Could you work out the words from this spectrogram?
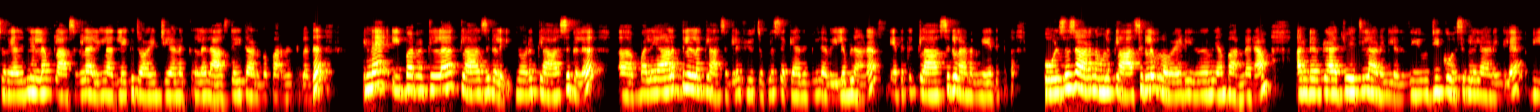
സോറി അതിന്റെ എല്ലാം ക്ലാസ്സുകൾ അല്ലെങ്കിൽ അതിലേക്ക് ജോയിൻ ചെയ്യാനൊക്കെ ഉള്ള ലാസ്റ്റ് ഡേറ്റ് ആണ് ഇപ്പോൾ പറഞ്ഞിട്ടുള്ളത്. പിന്നെ ഈ പറഞ്ഞിട്ടുള്ള ക്ലാസ്സുകൾ ഇതിനോട് ക്ലാസ്സുകൾ മലയാളത്തിലുള്ള ക്ലാസ്സുകൾ ഫ്യൂച്ചർ പ്ലസ് അക്കാദമിയിൽ അവൈലബിൾ ആണ്. ഏതൊക്കെ ക്ലാസ്സുകളാണ് ഏതൊക്കെ കോഴ്സസ് ആണ് നമ്മൾ ക്ലാസ്സുകൾ പ്രൊവൈഡ് ചെയ്തതെന്ന് ഞാൻ പറഞ്ഞുതരാം. അണ്ടർ ഗ്രാജുവേറ്റിലാണെങ്കിൽ അതായത് യു ജി കോഴ്സുകളിലാണെങ്കിൽ B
